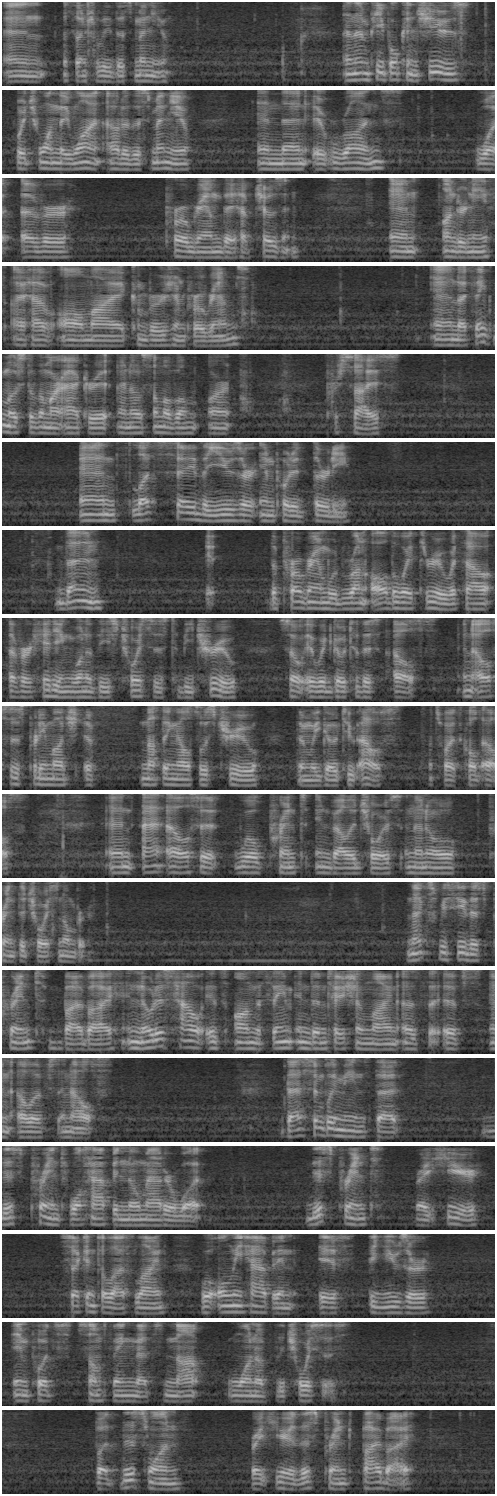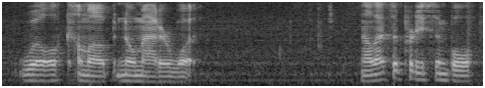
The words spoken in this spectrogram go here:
and essentially this menu. And then people can choose which one they want out of this menu and then it runs whatever program they have chosen. And underneath I have all my conversion programs and I think most of them are accurate. I know some of them aren't precise. And let's say the user inputted 30. Then it, the program would run all the way through without ever hitting one of these choices to be true. So it would go to this else. And else is pretty much if nothing else was true, then we go to else. That's why it's called else. And at else it will print invalid choice and then it will print the choice number. Next we see this print bye bye and notice how it's on the same indentation line as the ifs and elifs and else. That simply means that this print will happen no matter what. This print right here, second to last line, will only happen if the user inputs something that's not one of the choices. But this one, right here, this print, bye-bye, will come up no matter what. Now that's a pretty simple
